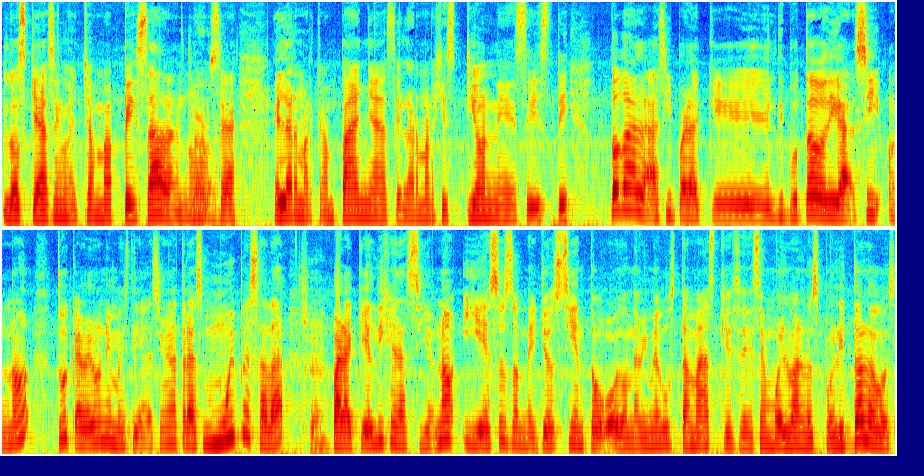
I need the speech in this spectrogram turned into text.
los que hacen la chamba pesada, ¿no? Claro. O sea, el armar campañas, el armar gestiones, este, toda la, así para que el diputado diga sí o no, tuvo que haber una investigación atrás muy pesada Sí. para que él dijera sí o no. Y eso es donde yo siento o donde a mí me gusta más que se desenvuelvan los politólogos.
